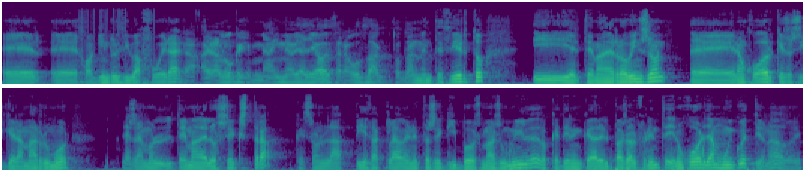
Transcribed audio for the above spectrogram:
eh, eh, Joaquín Ruiz iba fuera, era, era algo que a mí me había llegado de Zaragoza totalmente cierto. Y el tema de Robinson eh, era un jugador que eso sí que era más rumor. Ya sabemos el tema de los extra, que son las piezas clave en estos equipos más humildes, los que tienen que dar el paso al frente. Y era un jugador ya muy cuestionado, ¿eh?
